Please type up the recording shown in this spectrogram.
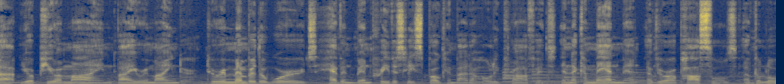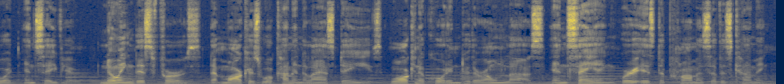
up your pure mind by a reminder to remember the words having been previously spoken by the holy prophets in the commandment of your apostles of the Lord and Savior. Knowing this first, that mockers will come in the last days, walking according to their own lusts, and saying, Where is the promise of his coming?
